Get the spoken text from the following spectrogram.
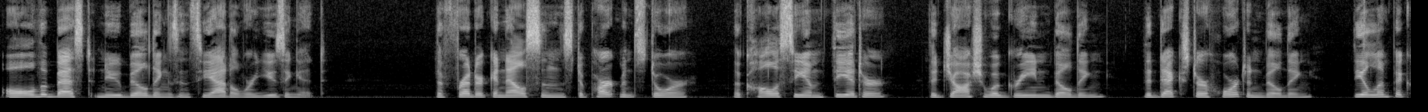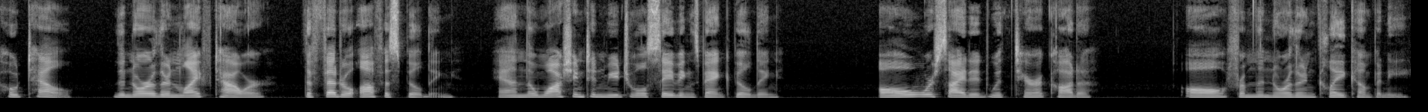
all the best new buildings in Seattle were using it. The Frederick and Nelson's department store, the Coliseum Theater, the Joshua Green Building, the Dexter Horton Building, the Olympic Hotel, the Northern Life Tower, the Federal Office Building, and the Washington Mutual Savings Bank building. All were sided with terracotta, all from the Northern Clay Company.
